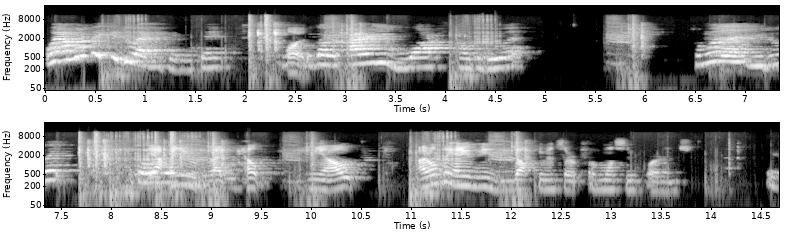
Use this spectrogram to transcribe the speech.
Wait, I'm gonna make you do everything, okay? What? Because I already watched how to do it. So I'm gonna let you do it. Yeah, can you like help me out? I don't think any of these documents are of most importance. Yeah.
